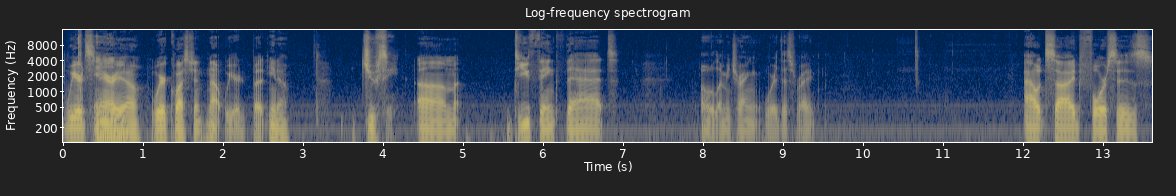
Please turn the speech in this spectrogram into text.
Weird scenario. Weird question. Not weird, but you know, juicy. Um, do you think that? Oh, let me try and word this right. Outside forces.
